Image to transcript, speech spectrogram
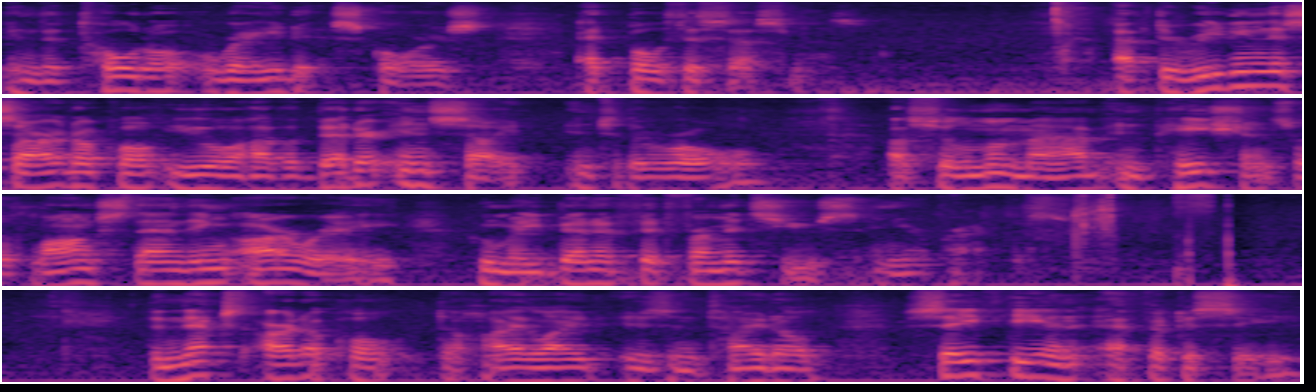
in the total RAID scores at both assessments. After reading this article, you will have a better insight into the role of sarilumab in patients with long-standing RA who may benefit from its use in your practice. The next article to highlight is entitled Safety and Efficacy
